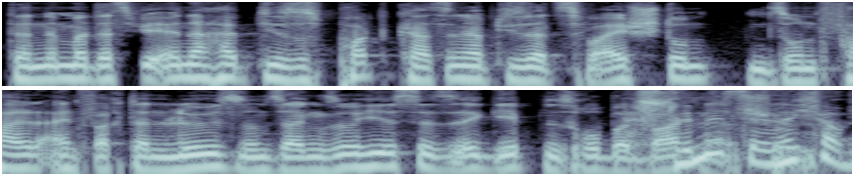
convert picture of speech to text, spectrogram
dann immer, dass wir innerhalb dieses Podcasts, innerhalb dieser zwei Stunden so einen Fall einfach dann lösen und sagen, so, hier ist das Ergebnis, Robert das Wagner. Schlimme ist ja nicht, ob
